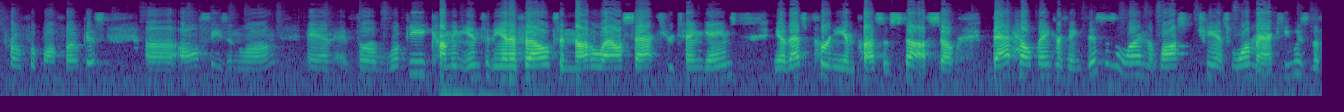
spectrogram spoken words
Pro Football Focus uh, all season long. And for a rookie coming into the NFL to not allow a sack through 10 games, you know, that's pretty impressive stuff. So that helped anchor thing. This is a line that lost Chance Warmack. He was the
